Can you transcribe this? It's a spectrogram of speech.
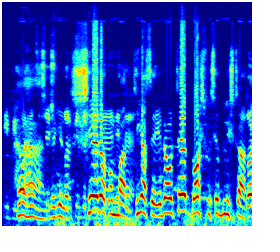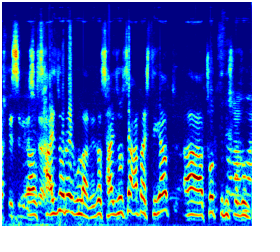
পিপি হ্যাঁ হ্যাঁ আছে, সেই দেখেন সুন্দর কিন্তু সেরকম মাল ঠিক আছে? এটা হচ্ছে দশ পিসের ব্লিস্টার। 10 piece blister। সাইজও রেগুলার এটা সাইজ হচ্ছে আঠাশ থেকে ছত্রিশ পর্যন্ত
